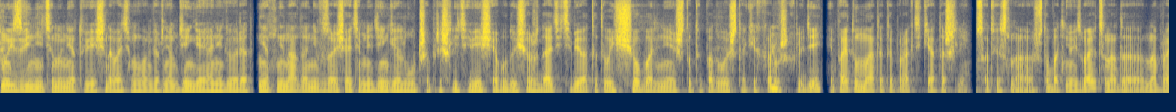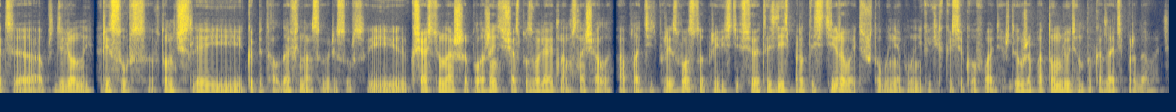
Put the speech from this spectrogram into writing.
ну извините, ну нет вещи, давайте мы вам вернем деньги. И они говорят, нет, не надо, не возвращайте мне деньги, лучше пришлите вещи, я буду еще ждать, и тебе от этого еще больнее, что ты подводишь таких хороших людей. И поэтому мы от этой практики отошли. Соответственно, чтобы от нее избавиться, надо набрать определенный ресурс, в том числе и капитал, да, финансовый ресурс. И, к счастью, у наше положение сейчас позволяет нам сначала оплатить производство, привести все это здесь, протестировать, чтобы не было никаких косяков в одежде, и уже потом людям показать и продавать.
